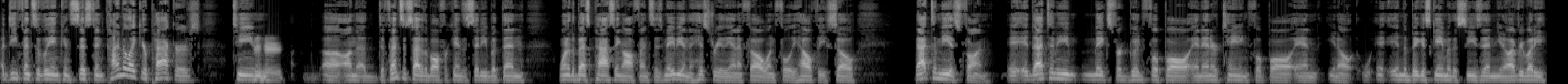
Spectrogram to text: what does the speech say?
a defensively inconsistent, kind of like your Packers team mm-hmm. uh, on the defensive side of the ball for Kansas City, but then one of the best passing offenses maybe in the history of the NFL when fully healthy. So that to me is fun. It, it, that to me makes for good football and entertaining football. And you know, in the biggest game of the season, you know, everybody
